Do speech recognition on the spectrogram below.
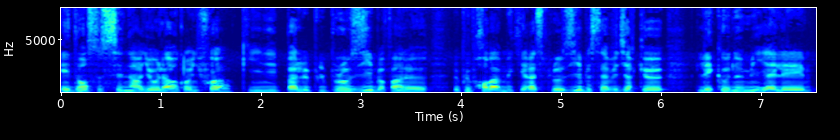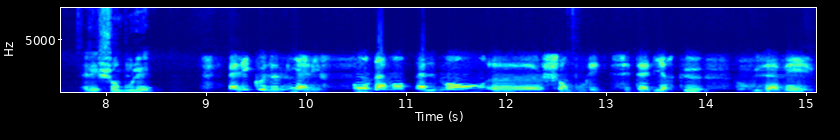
Et dans ce scénario-là, encore une fois, qui n'est pas le plus plausible, enfin le, plus probable, mais qui reste plausible, ça veut dire que l'économie, elle est, elle est chamboulée ben, L'économie, elle est fondamentalement euh, chamboulée. C'est-à-dire que vous avez,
